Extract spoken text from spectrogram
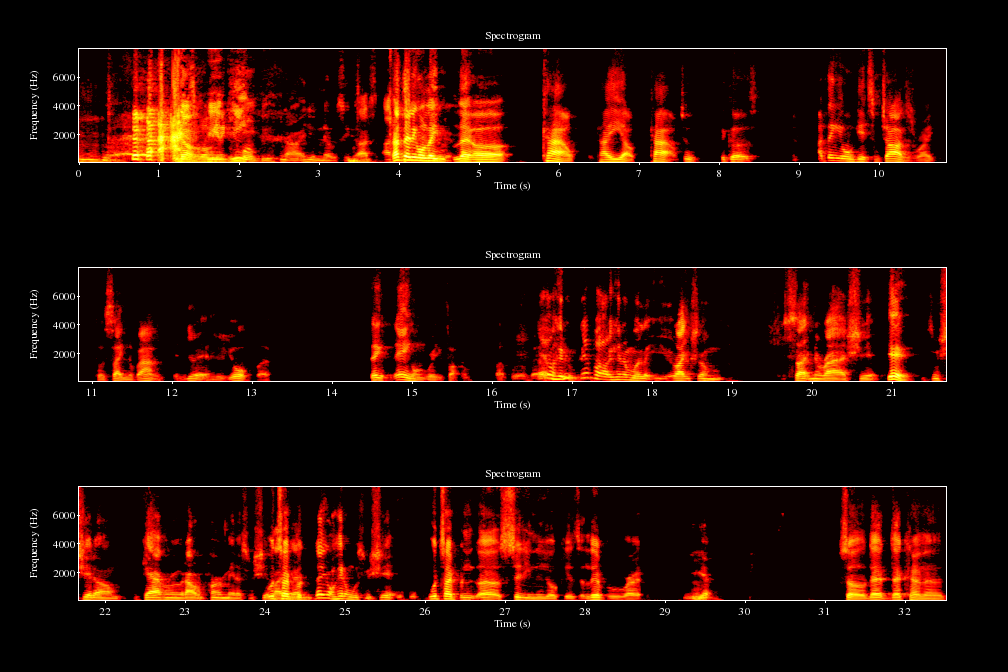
No, gonna be he, the he key. won't be. Nah, he'll never see. I, I think they're gonna let let uh Kyle Kai out Kyle too because I think he's gonna get some charges right for inciting the violence in, Yeah. in New York, but they, they ain't gonna really fuck him up real They bad. gonna hit him. They probably hit him with like, like some citing the ride shit, Yeah, some shit. Um, gathering without a permit or some shit. What like type that. of- They gonna hit him with some shit. What type of uh, city New York is? A liberal, right? Yep. So that that kind of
